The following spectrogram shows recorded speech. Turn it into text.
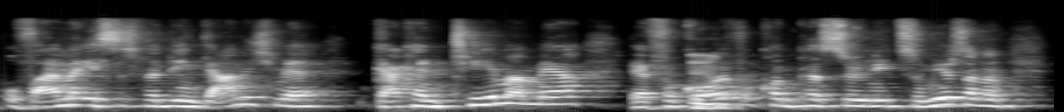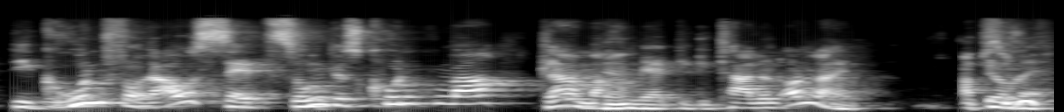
Auf einmal ist es für den gar nicht mehr, gar kein Thema mehr. Der Verkäufer ja. kommt persönlich zu mir, sondern die Grundvoraussetzung des Kunden war, klar, machen ja. wir digital und online. Absolut. Irre.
